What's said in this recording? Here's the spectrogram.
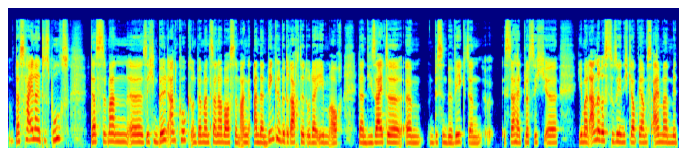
das Highlight des Buchs, dass man äh, sich ein Bild anguckt und wenn man es dann aber aus einem an anderen Winkel betrachtet oder eben auch dann die Seite ähm, ein bisschen bewegt, dann äh, ist da halt plötzlich äh, jemand anderes zu sehen. Ich glaube, wir haben es einmal mit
